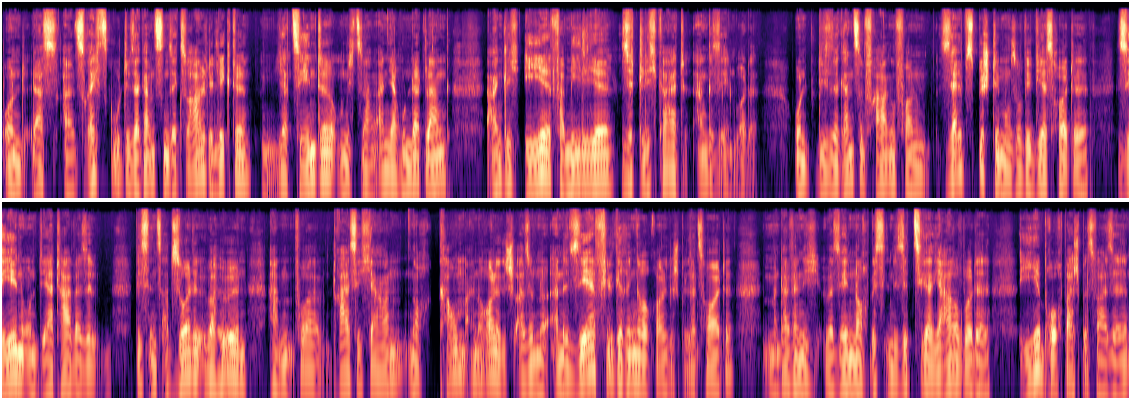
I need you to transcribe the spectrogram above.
Und dass als Rechtsgut dieser ganzen Sexualdelikte Jahrzehnte, um nicht zu sagen ein Jahrhundert lang, eigentlich Ehe, Familie, Sittlichkeit angesehen wurde. Und diese ganzen Fragen von Selbstbestimmung, so wie wir es heute sehen und ja teilweise bis ins Absurde überhöhen, haben vor 30 Jahren noch kaum eine Rolle gespielt, also nur eine sehr viel geringere Rolle gespielt als heute. Man darf ja nicht übersehen, noch bis in die 70er Jahre wurde Ehebruch beispielsweise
